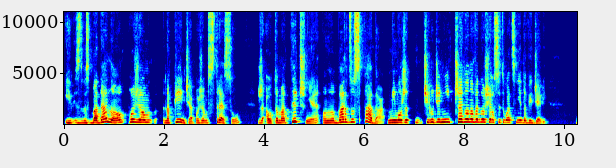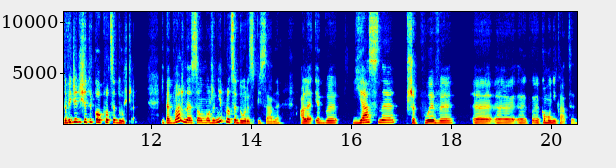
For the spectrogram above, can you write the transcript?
I zbadano poziom napięcia, poziom stresu, że automatycznie ono bardzo spada, mimo że ci ludzie niczego nowego się o sytuacji nie dowiedzieli. Dowiedzieli się tylko o procedurze. I tak ważne są może nie procedury spisane, ale jakby jasne przepływy, komunikaty.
